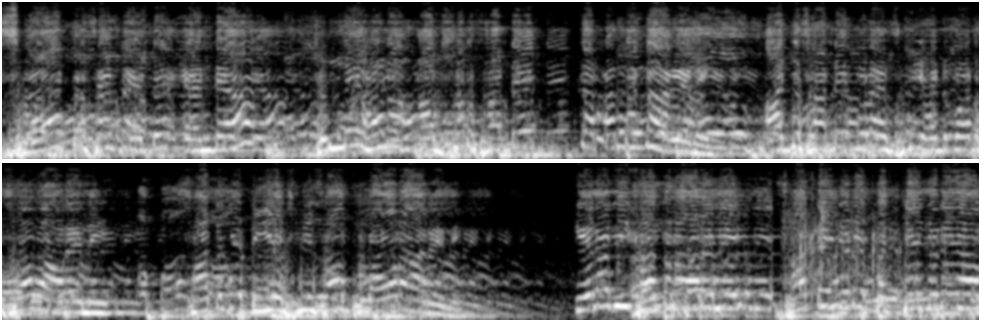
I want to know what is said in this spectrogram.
100% ਐਂਡ ਆ, ਜਿੰਨੇ ਹੁਣ ਅਫਸਰ ਸਾਡੇ ਘਰਾਂ ਤੱਕ ਆ ਗਏ ਨੇ। ਅੱਜ ਸਾਡੇ ਕੋਲ ਐਸਪੀ ਹੈੱਡਕੁਆਟਰ ਸਾਹਿਬ ਆ ਰਹੇ ਨੇ। ਸਾਡੇ ਕੋਲ ਡੀਐਸਪੀ ਸਾਹਿਬ ਫਲੋਰ ਆ ਰਹੇ ਨੇ। ਕਿਹੜਾ ਦੀ ਖਾਤਰ ਆ ਰਹੇ ਨੇ? ਸਾਡੇ ਜਿਹੜੇ ਬੱਚੇ ਜਿਹੜੇ ਆ,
